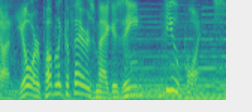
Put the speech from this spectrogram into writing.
on your public affairs magazine, Viewpoints.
